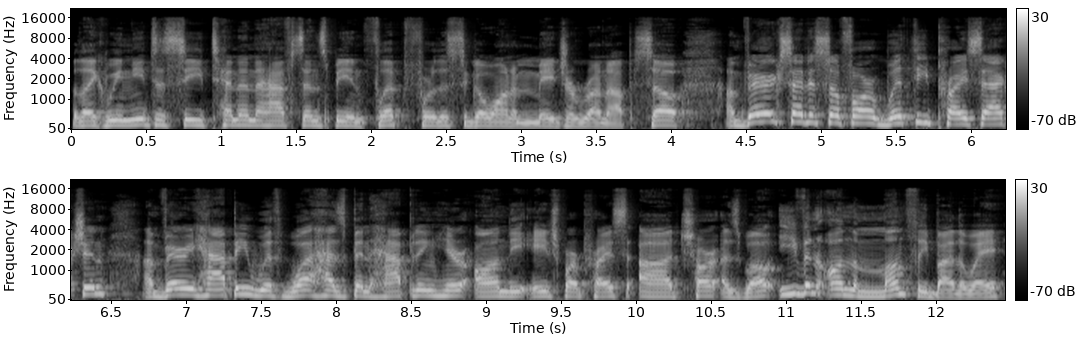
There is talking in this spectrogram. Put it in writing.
Like we need to see 10 and a half cents being flipped for this to go on a major run up. So I'm very excited so far far with the price action. I'm very happy with what has been happening here on the HBAR price uh, chart as well. Even on the monthly, by the way,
